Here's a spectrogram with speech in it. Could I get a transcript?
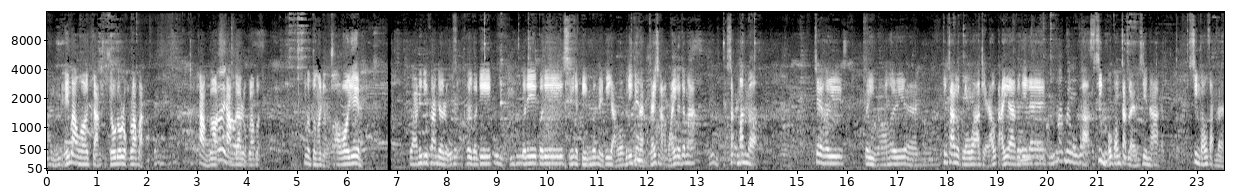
五，起碼我就數到六粒啊！差唔多啊，差唔多有六粒啊！咁啊仲有條菜添。話！呢啲翻到老城區嗰啲嗰啲嗰啲小食店都未必有喎，嗰啲店係唔使查位嘅啫嘛，十蚊喎。即係去，譬如話去誒中山六路啊、騎樓底啊嗰啲咧，啊先唔好講質量先啊，先講份量。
